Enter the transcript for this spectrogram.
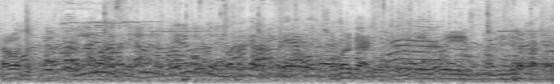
తర్వాత కొబ్బరికాయ ఇప్పుడు ఈ బిజీలో కష్టం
